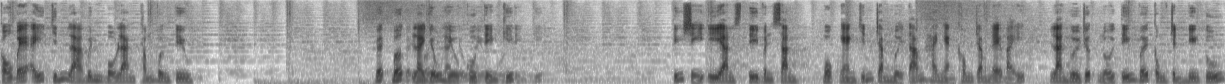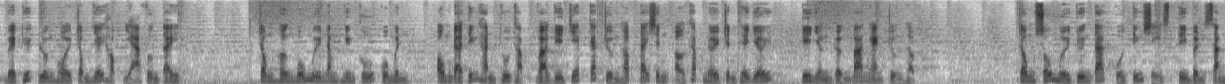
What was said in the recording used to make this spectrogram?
Cậu bé ấy chính là binh bộ lang Thẩm Vân Tiêu. Vết bớt là dấu hiệu của tiền kiếp. Tiến sĩ Ian Stevenson 1918-2007 là người rất nổi tiếng với công trình nghiên cứu về thuyết luân hồi trong giới học giả phương Tây. Trong hơn 40 năm nghiên cứu của mình, Ông đã tiến hành thu thập và ghi chép các trường hợp tái sinh ở khắp nơi trên thế giới, ghi nhận gần 3.000 trường hợp. Trong số 10 chuyên tác của tiến sĩ Stevenson,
